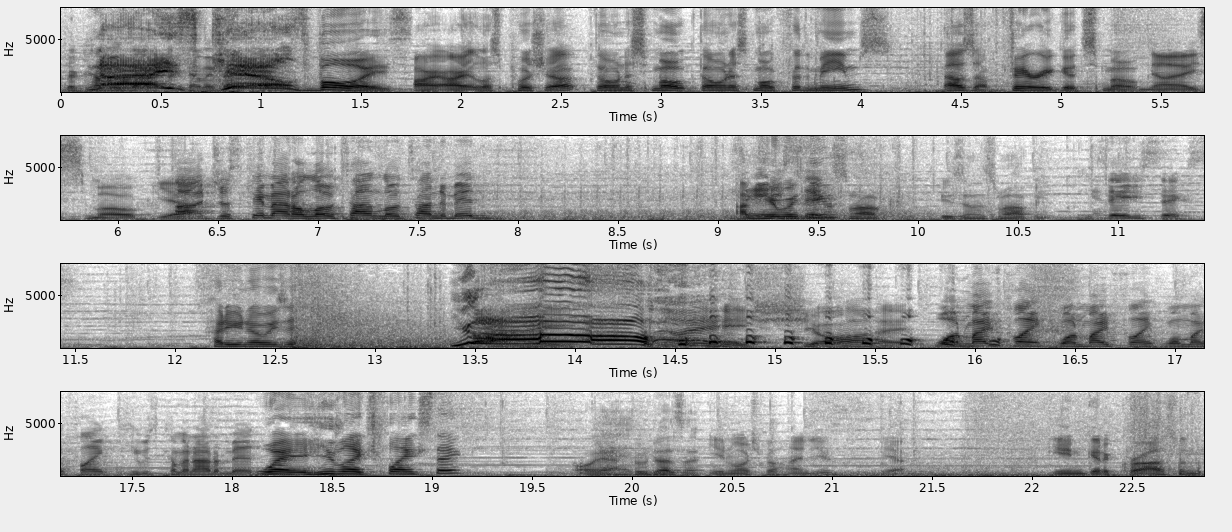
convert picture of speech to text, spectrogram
They're coming back, Nice back. kills, boys. All right, all right. Let's push up. Throwing a smoke. Throwing a smoke for the memes. That was a very good smoke. Nice smoke. Yeah. Uh, just came out of low ton, low ton to mid. I'm here with He's in you. the smoke. He's in the smoke. He's 86. How do you know he's it? Yo! nice shot. One might flank, one might flank, one might flank. He was coming out of mid. Wait, he likes flank stick? Oh yeah. Who doesn't? Ian, watch behind you. Yeah. Ian, get across and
